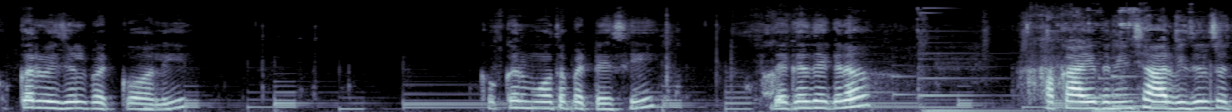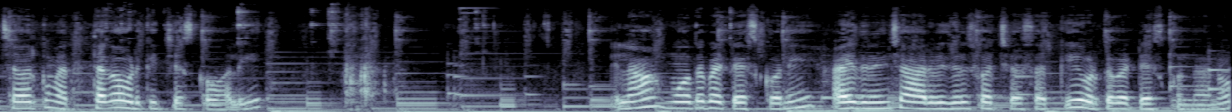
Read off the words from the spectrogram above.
కుక్కర్ విజిల్ పెట్టుకోవాలి. కుక్కర్ మూత పెట్టేసి దగ్గర దగ్గర ఒక ఐదు నుంచి ఆరు విజిల్స్ వచ్చే వరకు మెత్తగా ఉడికిచ్చేసుకోవాలి. ఇలా మూత పెట్టేసుకొని ఐదు నుంచి ఆరు విజిల్స్ వచ్చేసరికి ఉడకబెట్టేసుకున్నాను.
